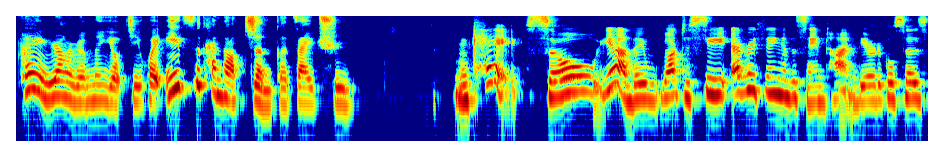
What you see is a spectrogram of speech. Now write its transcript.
可以让人们有机会一次看到整个灾区。 Okay, so yeah, they got to see everything at the same time. The article says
